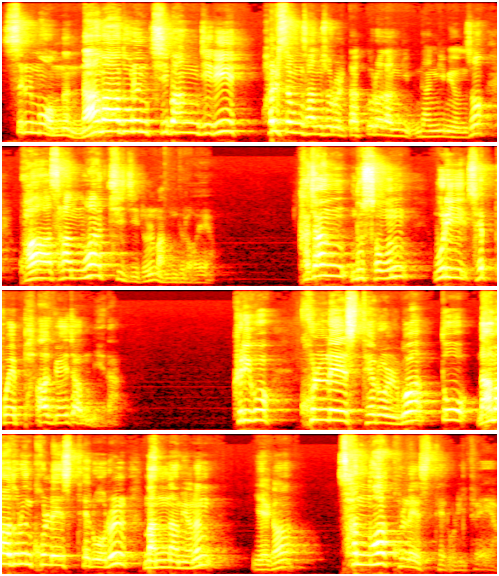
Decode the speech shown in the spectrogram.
쓸모없는 남아도는 지방질이 활성산소를 딱 끌어당기면서 과산화 지질을 만들어요. 가장 무서운 우리 세포의 파괴자입니다. 그리고 콜레스테롤과 또 남아도는 콜레스테롤을 만나면은 얘가 산화 콜레스테롤이 돼요.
